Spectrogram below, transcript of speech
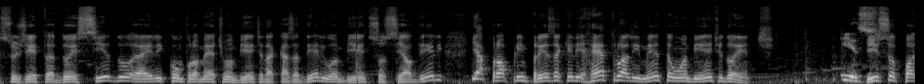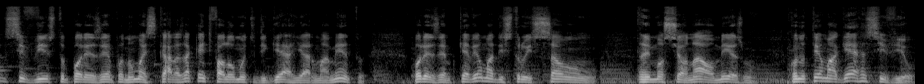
sujeito adoecido, aí ele compromete o ambiente da casa dele, o ambiente social dele, e a própria empresa que ele retroalimenta um ambiente doente. Isso. Isso pode ser visto, por exemplo, numa escala, já que a gente falou muito de guerra e armamento, por exemplo, quer ver uma destruição emocional mesmo? Quando tem uma guerra civil.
